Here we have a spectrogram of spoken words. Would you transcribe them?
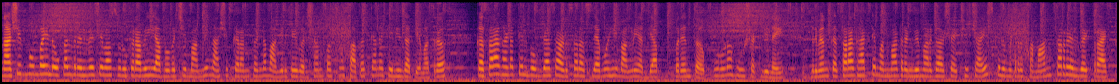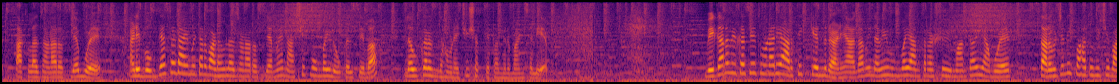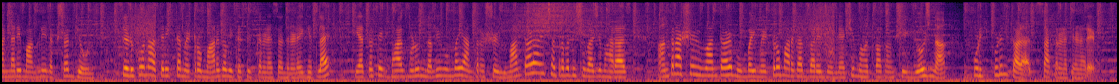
नाशिक मुंबई लोकल रेल्वे सेवा सुरू करावी याबाबतची मागणी नाशिककरांकडून मागील काही वर्षांपासून सातत्यानं केली जाते. मात्र कसारा घाटातील बोगद्याचा अडसर असल्यामुळे ही मागणी अद्यापपर्यंत पूर्ण होऊ शकली नाही. दरम्यान कसारा घाट ते मनमाड रेल्वे मार्ग अशा एकशे चाळीस किलोमीटर समांतर रेल्वे ट्रॅक टाकला जाणार असल्यामुळे आणि बोगद्याचा डायमीटर वाढवला जाणार असल्यामुळे नाशिक मुंबई लोकल सेवा लवकरच धावण्याची शक्यता निर्माण झाली आहे. वेगानं विकसित होणारी आर्थिक केंद्र आणि आगामी नवी मुंबई आंतरराष्ट्रीय विमानतळ यामुळे सार्वजनिक वाहतुकीची वाढणारी मागणी लक्षात घेऊन सिडकोनं अतिरिक्त मेट्रो मार्ग विकसित करण्याचा निर्णय घेतलाय. याचाच एक भाग म्हणून नवी मुंबई आंतरराष्ट्रीय विमानतळ आणि छत्रपती शिवाजी महाराज आंतरराष्ट्रीय विमानतळ मुंबई मेट्रो मार्गाद्वारे जोडण्याची महत्वाकांक्षी योजना पुढील काळात साकारण्यात येणार आहे.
